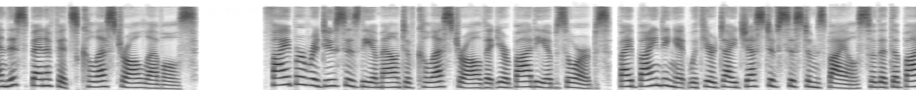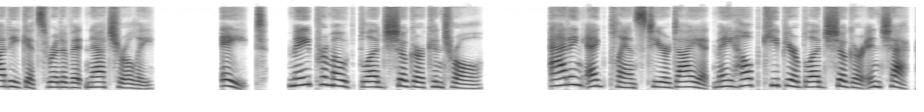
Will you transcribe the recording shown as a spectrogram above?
and this benefits cholesterol levels. Fiber reduces the amount of cholesterol that your body absorbs, by binding it with your digestive system's bile so that the body gets rid of it naturally. 8. May promote blood sugar control. Adding eggplants to your diet may help keep your blood sugar in check.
